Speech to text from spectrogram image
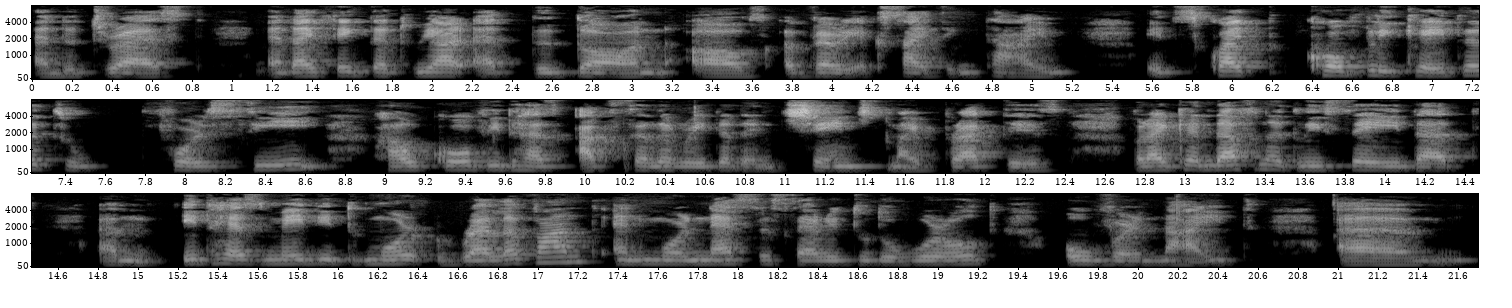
and addressed. And I think that we are at the dawn of a very exciting time. It's quite complicated to foresee how COVID has accelerated and changed my practice, but I can definitely say that um, it has made it more relevant and more necessary to the world overnight. Um,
